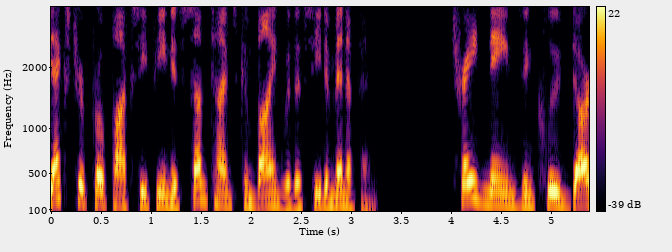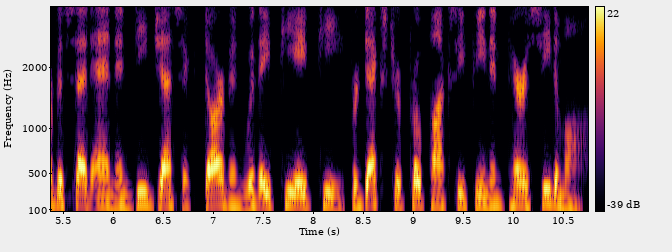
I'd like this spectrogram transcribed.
Dextropropoxyphene is sometimes combined with acetaminophen. Trade names include Darvocet N and Di-Gesic, Darvon with APAP for dextropropoxyphene and paracetamol.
